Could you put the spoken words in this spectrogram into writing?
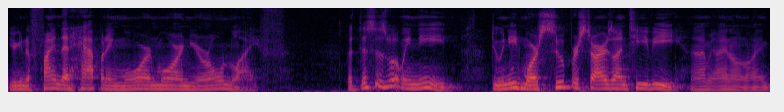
you're going to find that happening more and more in your own life. But this is what we need. Do we need more superstars on TV? I mean, I don't know. I'm,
